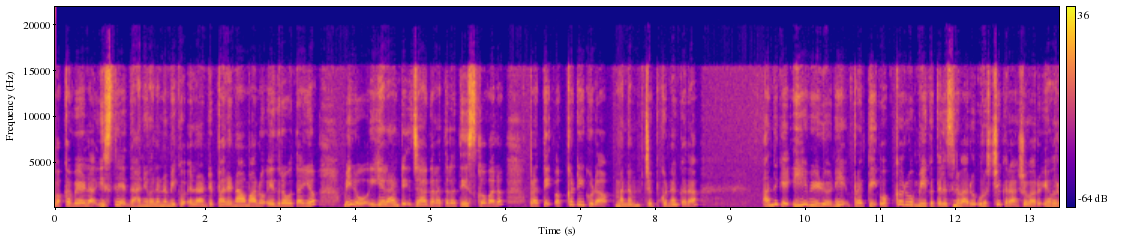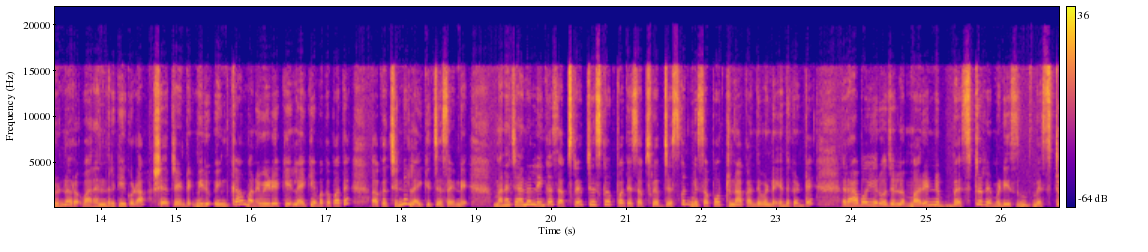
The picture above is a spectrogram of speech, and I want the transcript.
ఒకవేళ ఇస్తే దాని వలన మీకు ఎలాంటి పరిణామాలు ఎదురవుతాయో? మీరు ఎలాంటి జాగ్రత్తలు తీసుకోవాలో ప్రతి ఒక్కటి కూడా మనం చెప్పుకున్నాం కదా. అందుకే ఈ వీడియోని ప్రతి ఒక్కరూ మీకు తెలిసిన వారు వృశ్చిక రాశి వారు ఎవరున్నారో వారందరికీ కూడా షేర్ చేయండి. మీరు ఇంకా మన వీడియోకి లైక్ ఇవ్వకపోతే ఒక చిన్న లైక్ ఇచ్చేసేయండి. మన ఛానల్ని ఇంకా సబ్స్క్రైబ్ చేసుకోకపోతే సబ్స్క్రైబ్ చేసుకుని మీ సపోర్ట్ నాకు అందివ్వండి. ఎందుకంటే రాబోయే రోజుల్లో మరిన్ని బెస్ట్ రెమెడీస్ బెస్ట్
